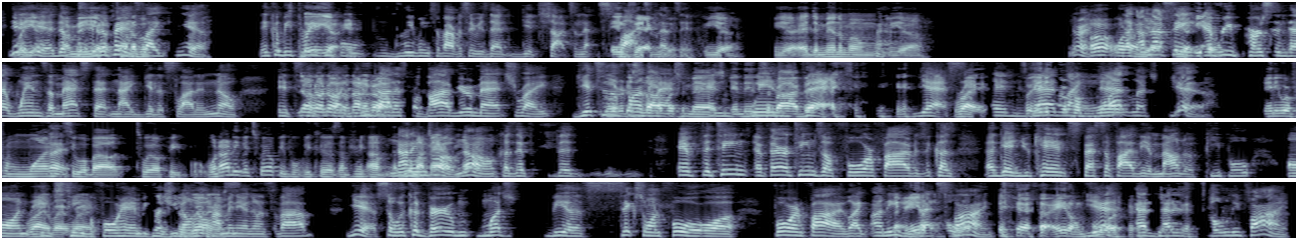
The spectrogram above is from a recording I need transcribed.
Yeah, But yeah. yeah, it, I dep- mean, it yeah, kind depends. of a- like, yeah. It could be three yeah, people it- leaving Survivor Series that get shots and that slots, Exactly. and that's it. Yeah. Yeah. At the minimum, Yeah. Right. Oh, well, like I'm not saying every person that wins a match that night get a slot in. No, it's No, the no, no, no, not you gotta survive your match, right? Get to Go the to the final match, match and, and then survive that. yes, right. And So that anywhere like from that one- lets yeah, Anywhere from one Right. to about 12 people. Well, not even 12 people because I'm, drink- I'm I'm not even twelve. No, because if the if the team if there are teams of four or five, is because again you can't specify the amount of people on Right, each right, team beforehand because you don't know how many are going to survive. Yeah, so it could very much be a six on four or four and five, like uneven. That's fine. Eight on four. Yeah, that is totally fine.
